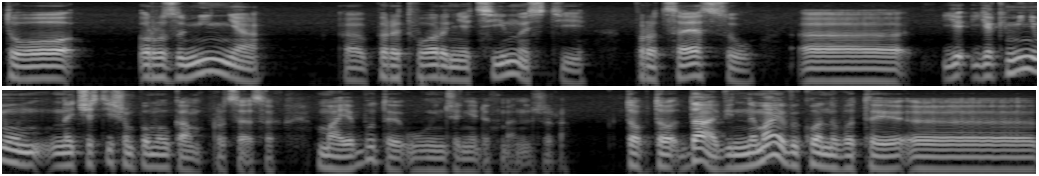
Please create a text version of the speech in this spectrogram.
То розуміння е, перетворення цінності, процесу, е, як мінімум, найчастішим помилкам в процесах має бути у інженіринг менеджера. Тобто, да, він не має виконувати е,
